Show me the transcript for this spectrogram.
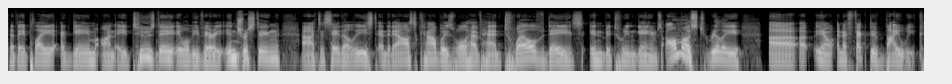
that they play a game on a Tuesday. It will be very interesting, uh, to say the least. And the Dallas Cowboys will have had 12 days in between games, almost really. Uh, uh, you know, an effective bye week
